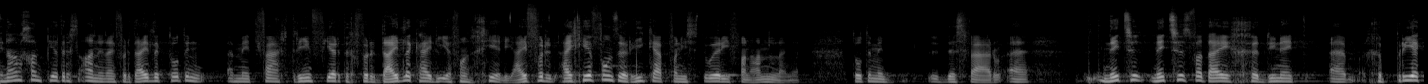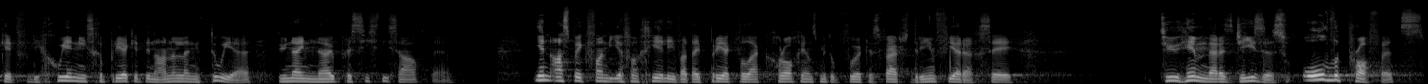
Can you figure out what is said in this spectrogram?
En dan gaan Petrus aan en hy verduidelik tot en met vers 43 verduidelik hy die evangelie. Hy ver, hy gee vir ons 'n recap van die storie van Handelinge tot en met dis ver. Uh net so net soos wat hy gedoen het, ehm um, gepreek het, vir die goeie nuus gepreek het in Handelinge 2, doen hy nou presies dieselfde. Een aspek van die evangelie wat hy preek, wil ek graag hê ons moet op fokus. Vers 43 sê To him that is Jesus, all the prophets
